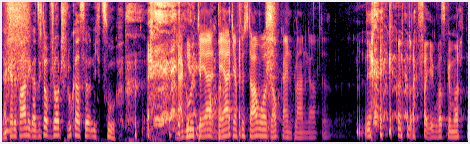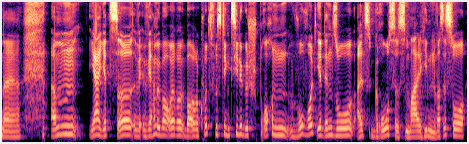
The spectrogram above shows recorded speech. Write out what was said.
Ja, keine Panik. Also ich glaube, George Lucas hört nicht zu. Ja gut, der, der hat ja für Star Wars auch keinen Plan gehabt. Also. Ja, genau, hat einfach irgendwas gemacht. Naja. Ähm, ja, jetzt, äh, wir haben über eure, über eure kurzfristigen Ziele gesprochen. Wo wollt ihr denn so als großes Mal hin? Was ist so,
